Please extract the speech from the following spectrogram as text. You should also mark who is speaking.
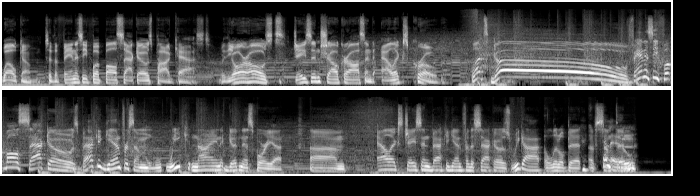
Speaker 1: Welcome to the Fantasy Football Sackos podcast with your hosts, Jason Shellcross and Alex Krog. Let's go! Fantasy Football Sackos back again for some week nine goodness for you. Um, Alex, Jason, back again for the Sackos. We got a little bit of something.
Speaker 2: Hello.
